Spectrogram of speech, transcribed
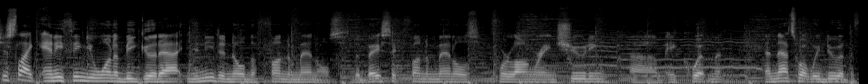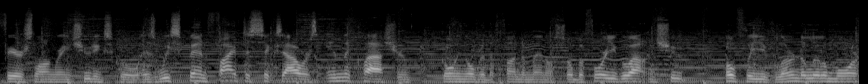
Just like anything you want to be good at, you need to know the fundamentals, the basic fundamentals for long range shooting, um, equipment, and that's what we do at the Fierce Long Range Shooting School is we spend five to six hours in the classroom going over the fundamentals. So before you go out and shoot, hopefully you've learned a little more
